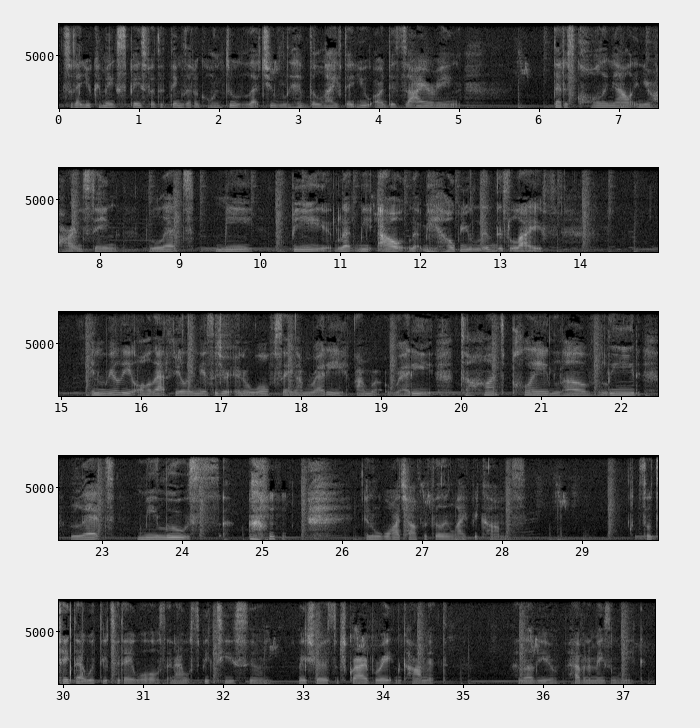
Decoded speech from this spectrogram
so that you can make space for the things that are going to let you live the life that you are desiring, that is calling out in your heart and saying, Let me be, let me out, let me help you live this life. And really, all that feeling is is your inner wolf saying, I'm ready. I'm ready to hunt, play, love, lead, let me loose. and watch how fulfilling life becomes. So take that with you today, Wolves, and I will speak to you soon. Make sure to subscribe, rate, and comment. I love you. Have an amazing week.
